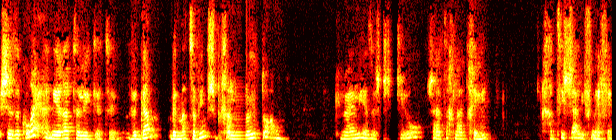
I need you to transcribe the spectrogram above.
כשזה קורה, אני רצה להתייצב, וגם במצבים שבכלל לא יתוארו. כאילו היה לי איזה שיעור שהיה צריך להתחיל חצי שעה לפני כן.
